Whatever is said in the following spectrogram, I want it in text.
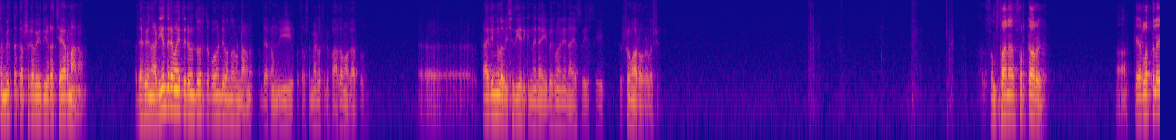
സംയുക്ത കർഷക വേദിയുടെ ചെയർമാനാണ്. അദ്ദേഹം ഇന്ന് അടിയന്തരമായി തിരുവനന്തപുരത്ത് പോകേണ്ടി വന്നതുകൊണ്ടാണ് അദ്ദേഹം ഈ പത്രസമ്മേളനത്തിന്റെ ഭാഗമാകാത്തത്. കാര്യങ്ങൾ വിശദീകരിക്കുന്നതിനായി ബഹുമാനീയനായ ശ്രീ ശ്രീ കൃഷ്ണകുമാർ ഓറളഷൻ സംസ്ഥാന സർക്കാർ കേരളത്തിലെ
